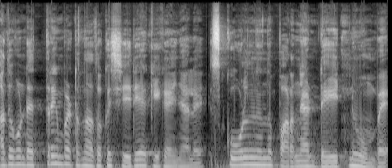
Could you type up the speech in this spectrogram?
അതുകൊണ്ട് എത്രയും പെട്ടെന്ന് അതൊക്കെ ശരിയാക്കി കഴിഞ്ഞാൽ സ്കൂളിൽ നിന്ന് പറഞ്ഞ ഡേറ്റിന് മുമ്പേ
